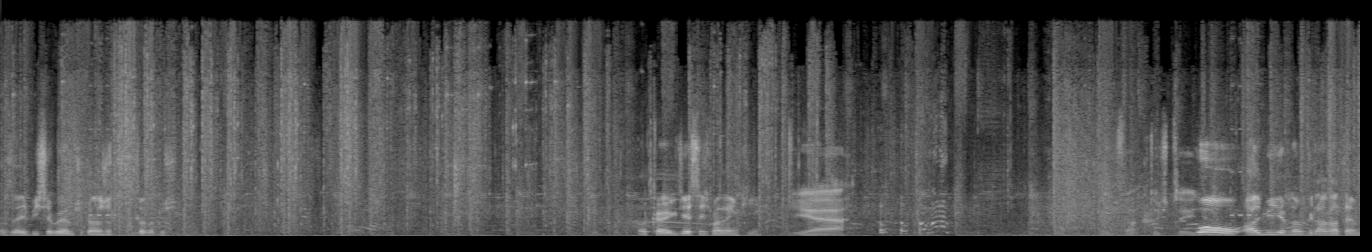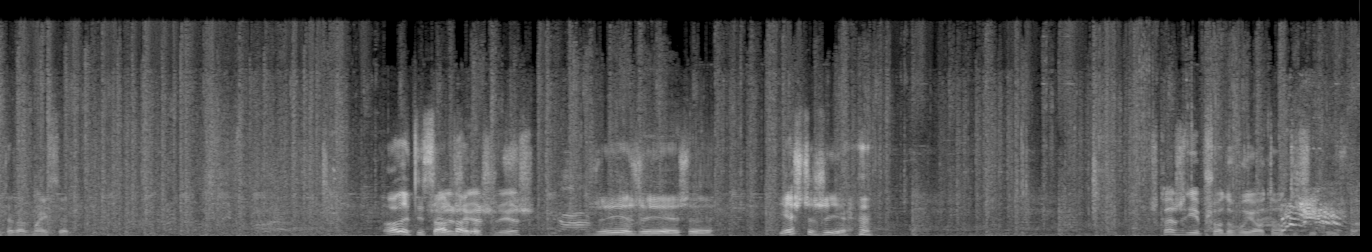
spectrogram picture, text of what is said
No zajebiście, byłem przekonany, że ty to robisz. Okej, gdzie jesteś maleńki? Yeah. Ktoś tutaj idzie. Wow, ale mi jedną granatem teraz, Majster. Ale ty Żyjesz, salta, żyjesz, żyjesz? żyje, żyje, jeszcze, jeszcze żyje. Szkoda, że nie przeładowuje automatycznie, kuźwa.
